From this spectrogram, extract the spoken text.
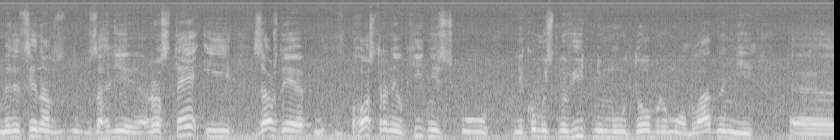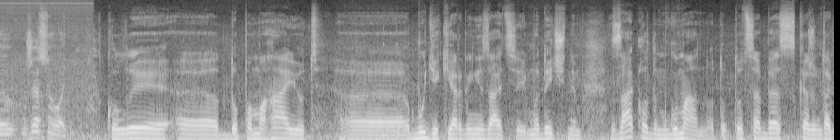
медицина взагалі росте і завжди є гостра необхідність у якомусь новітньому доброму обладнанні е, вже сьогодні. Коли е, допомагають е, будь-які організації медичним закладам гуманно, тобто це без, скажімо так,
